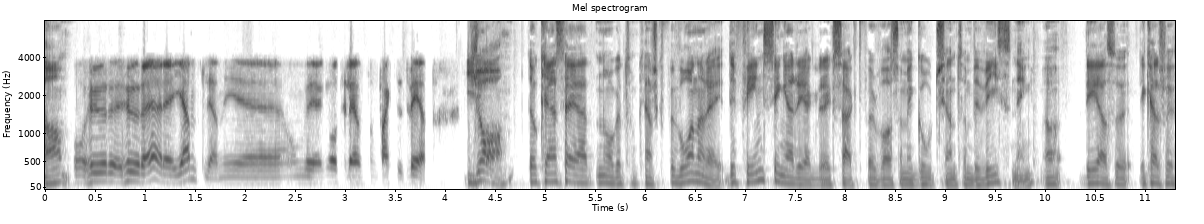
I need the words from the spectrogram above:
Ja. Och hur, hur är det egentligen i, eh, om vi går till en som faktiskt vet? Ja, då kan jag säga att något som kanske förvånar dig. Det finns inga regler exakt för vad som är godkänt som bevisning. Det, är alltså, det kallas för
